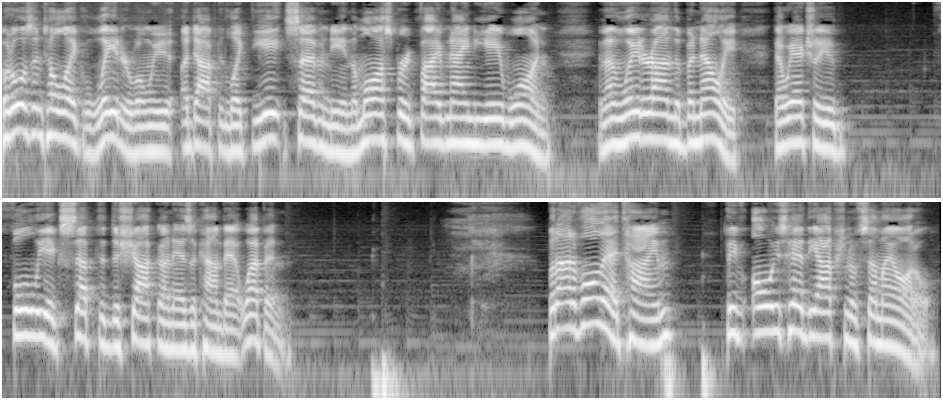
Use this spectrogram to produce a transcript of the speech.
But it wasn't until like later when we adopted like the 870 and the Mossberg 590A1 and then later on the Benelli that we actually fully accepted the shotgun as a combat weapon. But out of all that time, they've always had the option of semi-auto.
